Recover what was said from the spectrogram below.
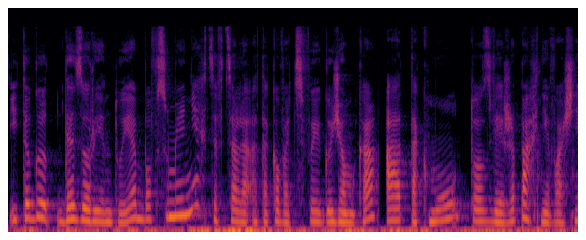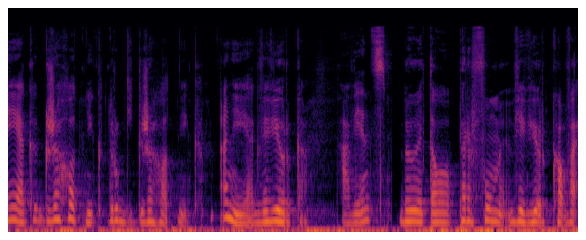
I to go dezorientuje, bo w sumie nie chce wcale atakować swojego ziomka, a tak mu to zwierzę pachnie właśnie jak grzechotnik, drugi grzechotnik, a nie jak wiewiórka. A więc były to perfumy wiewiórkowe.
